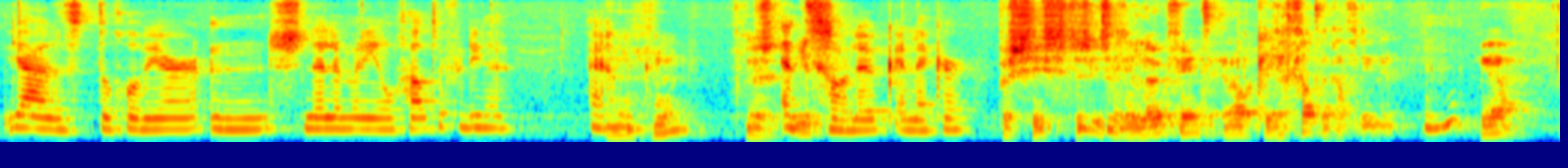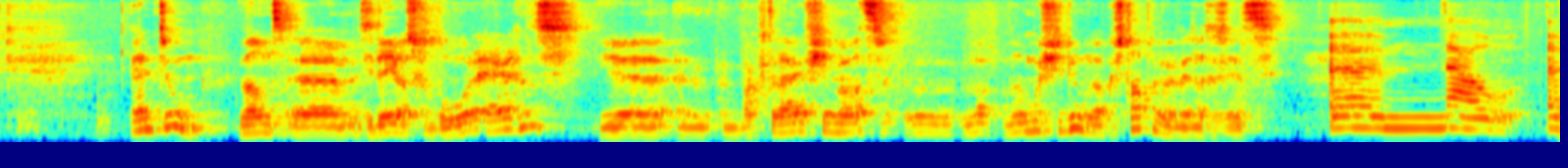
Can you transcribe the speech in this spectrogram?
ja, dat is toch wel weer een snelle manier om geld te verdienen. Eigenlijk. Mhm. Dus En het is iets, gewoon leuk en lekker. precies, dus iets wat je leuk vindt en ook een keer je geld aan verdienen. Mhm. Ja. En toen? Want ehm, het idee was geboren ergens. Je, een, bakbedrijfje, maar wat, wat, wat moest je doen? Welke stappen werden gezet? Ehm, nou, eh,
